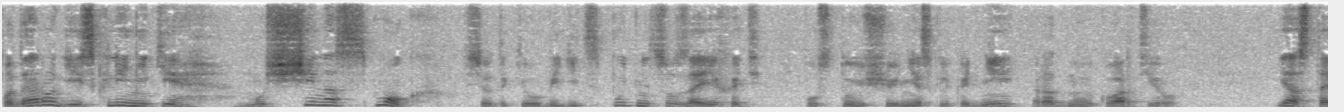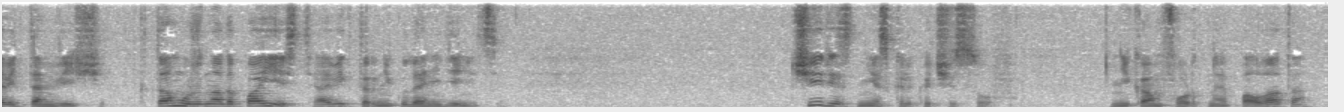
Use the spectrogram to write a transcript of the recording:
По дороге из клиники мужчина смог все-таки убедить спутницу заехать в пустующую несколько дней родную квартиру и оставить там вещи. К тому же надо поесть, а Виктор никуда не денется. Через несколько часов. Некомфортная палата –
